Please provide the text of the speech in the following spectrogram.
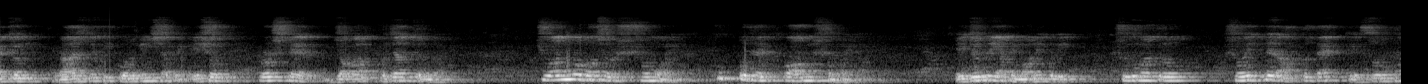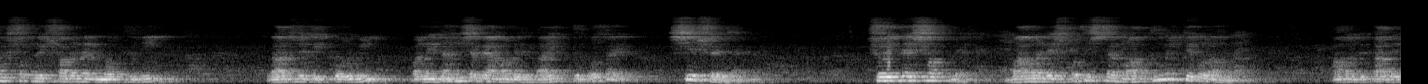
একজন রাজনৈতিক কর্মী হিসাবে এসব প্রশ্নের জবাব খোঁজার জন্য চুয়ান্ন বছর সময় খুব বোধহয় কম সময় এই জন্যই আমি মনে করি শুধুমাত্র শহীদদের আত্মত্যাগকে শ্রদ্ধার সঙ্গে স্মরণের মধ্যে দিয়ে রাজনৈতিক কর্মী বা নেতা হিসেবে আমাদের দায়িত্ব কোথায় শেষ হয়ে যায় না। শহীদদের স্বপ্নে বাংলাদেশ প্রতিষ্ঠার মাধ্যমে কেবল আমরা আমাদের তাদের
